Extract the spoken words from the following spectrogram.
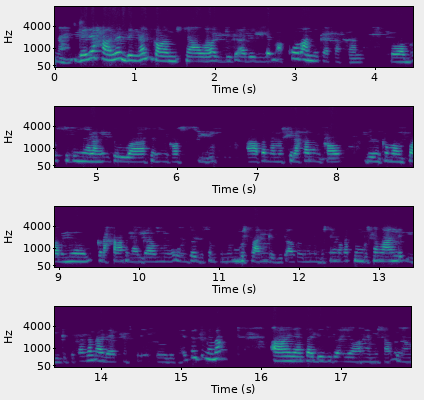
Nah, beda halnya dengan kalau misalnya Allah juga ada di dalam Al-Quran dikatakan bahwa sesungguhnya langit itu luas dan engkau sungguh apa namanya silakan engkau dengan kemampuanmu kerahkan tenagamu untuk bisa menembus langit jika engkau menembusnya maka tembuskan langit gitu kan kan ada seperti itu gitu. itu, itu memang uh, yang tadi juga yang Rahmi yang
